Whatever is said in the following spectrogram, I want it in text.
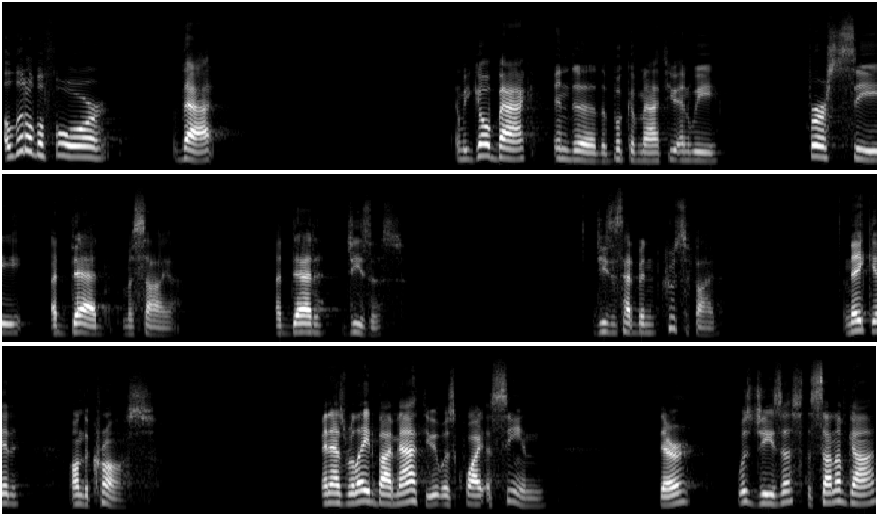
a little before that. And we go back into the book of Matthew and we first see a dead Messiah, a dead Jesus. Jesus had been crucified, naked on the cross. And as relayed by Matthew, it was quite a scene. There was Jesus, the Son of God,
